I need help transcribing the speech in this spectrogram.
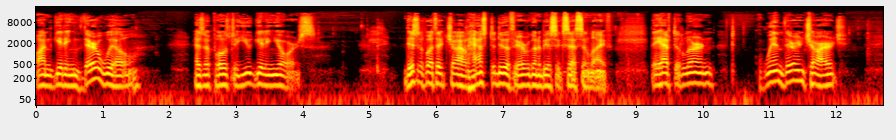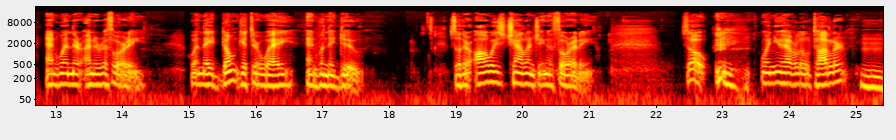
on getting their will as opposed to you getting yours. This is what that child has to do if they're ever going to be a success in life. They have to learn when they're in charge and when they're under authority, when they don't get their way and when they do. So they're always challenging authority. So when you have a little toddler, Mm-hmm.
